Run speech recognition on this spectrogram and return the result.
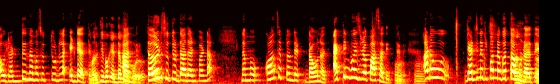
ಅವು ರಡ್ಡು ನಮ್ಮ ಸುತ್ತುಡ್ಲ ಎಡ್ಡೆ ಆತ ಮಲ್ತಿ ಬಗ್ಗೆ ಎಡ್ಡೆ ಮಾಡ್ಬೋದು ಥರ್ಡ್ ಸುತ್ತುಡ್ದಾದ ಅನ್ಪಂಡ ನಮ್ಮ ಕಾನ್ಸೆಪ್ಟ್ ಒಂದು ಡೌನ್ ಆದ್ ಆಕ್ಟಿಂಗ್ ವೈಸ್ ಪಾಸ್ ಆದಿತ್ತು ಅಡವು ಜಡ್ಜಿನಕ್ಲು ಪನ್ನ ಗೊತ್ತಾಗ್ಬಿಡತ್ತೆ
